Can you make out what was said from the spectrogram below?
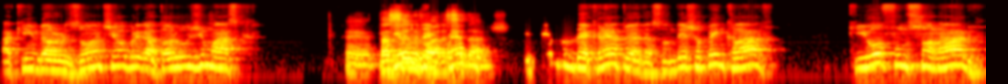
aqui em Belo Horizonte, é obrigatório o uso de máscara. Está é, tá sendo em várias cidades. E dentro do decreto, Ederson, deixa bem claro que o funcionário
